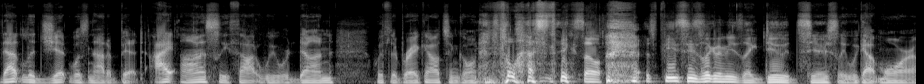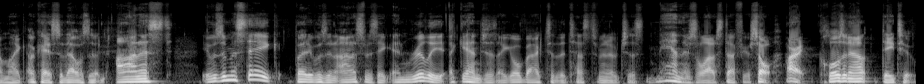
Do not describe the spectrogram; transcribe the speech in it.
that legit was not a bit. I honestly thought we were done with the breakouts and going into the last thing. So as PC's looking at me, he's like, "Dude, seriously, we got more." I'm like, "Okay, so that was an honest." It was a mistake, but it was an honest mistake. And really, again, just I go back to the testament of just, man, there's a lot of stuff here. So, all right, closing out day two.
